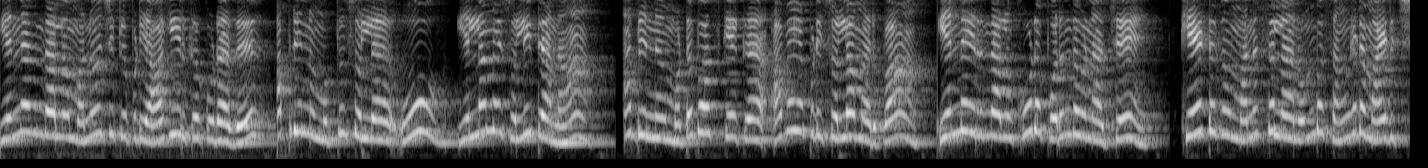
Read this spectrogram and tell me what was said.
என்ன இருந்தாலும் மனோஜுக்கு இப்படி ஆகியிருக்க கூடாது அப்படின்னு முத்து சொல்ல ஓ எல்லாமே சொல்லிட்டானா? அப்படின்னு மொட்டபாஸ் கேட்க அவன் எப்படி சொல்லாம இருப்பான் என்ன இருந்தாலும் கூட பிறந்தவனாச்சே கேட்டதும் மனசெல்லாம் ரொம்ப சங்கடம் ஆயிடுச்சு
